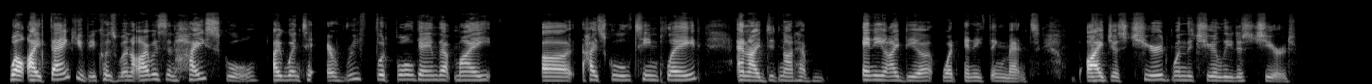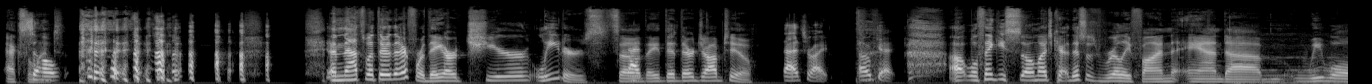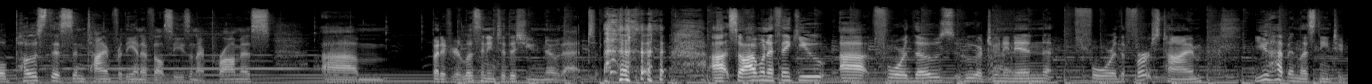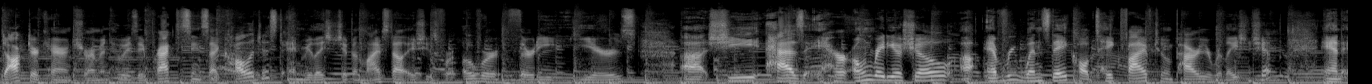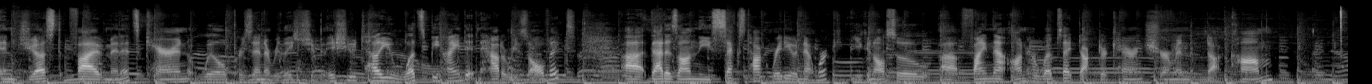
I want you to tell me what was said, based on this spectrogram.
Well, I thank you because when I was in high school, I went to every football game that my uh, high school team played, and I did not have any idea what anything meant. I just cheered when the cheerleaders cheered. Excellent. and that's what they're there for. They are cheerleaders, so That- they did their job too. That's right. Okay. Uh, well, thank you so much, Karen. This was really fun, and um, we will post this in time for the NFL season. I promise. Um, but if you're listening to this, you know that. uh, so I want to thank you uh, for those who are tuning in for the first time. You have been listening to Dr. Karen Sherman, who is a practicing psychologist and relationship and lifestyle issues for over 30 years. Uh, she has her own radio show uh, every Wednesday called Take Five to Empower Your Relationship. And in just five minutes, Karen will present a relationship issue, tell you what's behind it and how to resolve it. Uh, that is on the Sex Talk Radio Network. You can also uh, find that on her website, drkarensherman.com.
